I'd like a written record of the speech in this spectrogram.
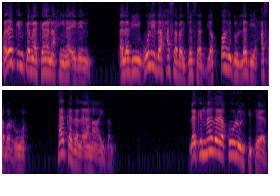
ولكن كما كان حينئذ الذي ولد حسب الجسد يضطهد الذي حسب الروح. هكذا الآن أيضا. لكن ماذا يقول الكتاب؟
